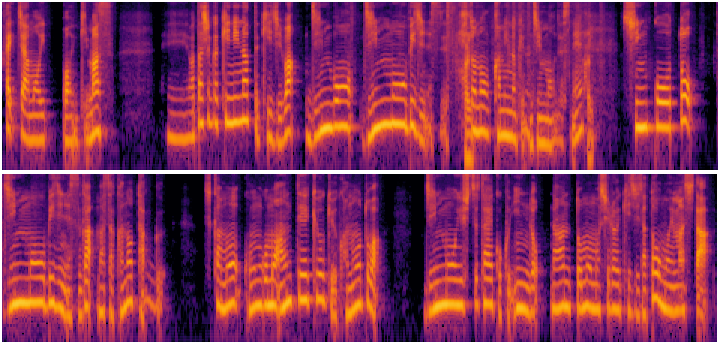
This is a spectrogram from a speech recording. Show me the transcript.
はい、じゃあもう一本いきます。えー私が気になった記事は人毛人毛ビジネスです。はい人の髪の毛の人毛ですね。はい信仰と人毛ビジネスがまさかのタッグ。しかも今後も安定供給可能とは。人毛輸出大国インド。なんとも面白い記事だと思いました。っ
